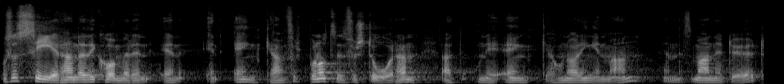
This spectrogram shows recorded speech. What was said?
och så ser han när det kommer en, en, en änka. På något sätt förstår han att hon är änka, hon har ingen man, hennes man är död.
